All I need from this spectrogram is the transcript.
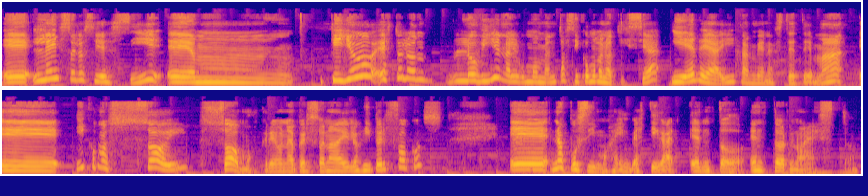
Eh, ley solo sí es sí. em, que yo esto lo, lo vi en algún momento así como noticia y he de ahí también este tema. eh, y como soy, somos creo una persona de los hiperfocos, eh, nos pusimos a investigar en todo, en torno a esto.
